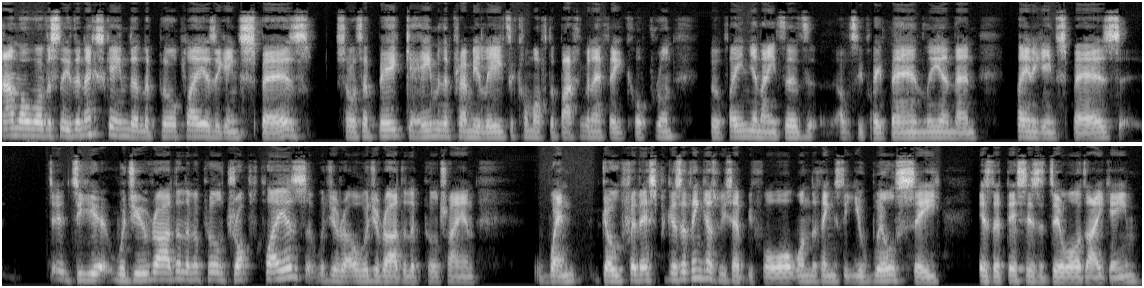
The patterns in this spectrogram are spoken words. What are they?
Ammo, obviously, the next game that Liverpool play is against Spurs, so it's a big game in the Premier League to come off the back of an FA Cup run. So playing United, obviously play Burnley, and then playing against Spurs. Do you would you rather Liverpool drop players? Would you or would you rather Liverpool try and when go for this? Because I think, as we said before, one of the things that you will see is that this is a do or die game.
